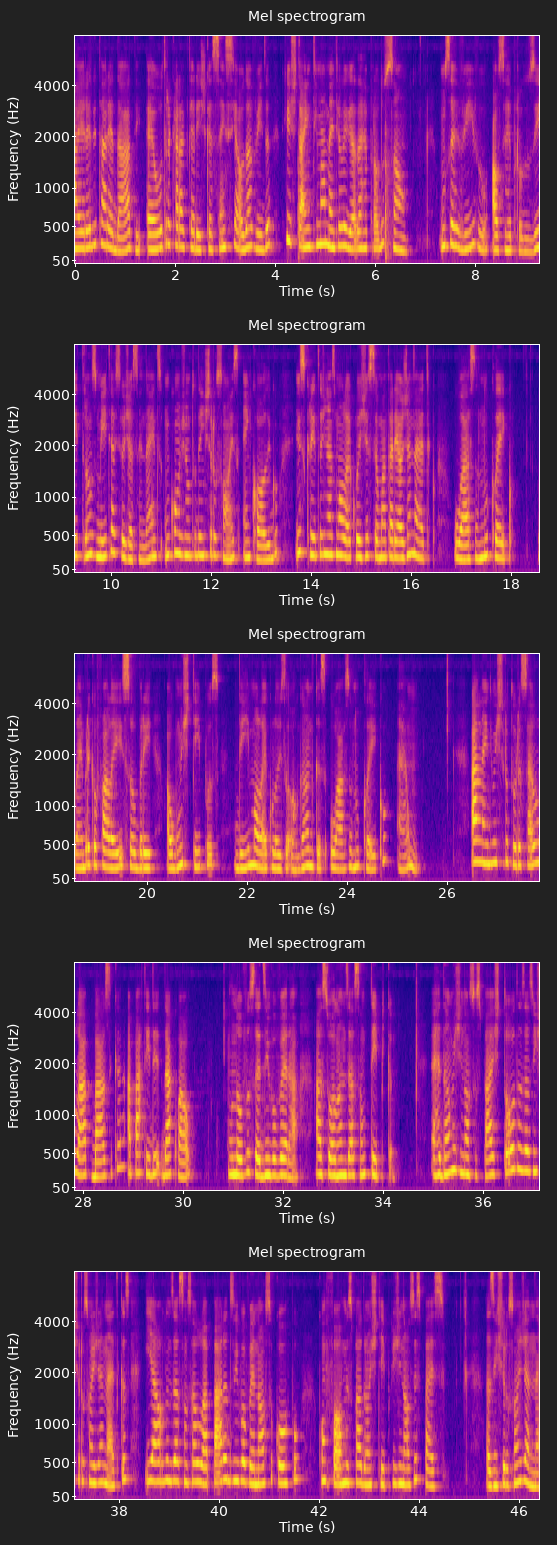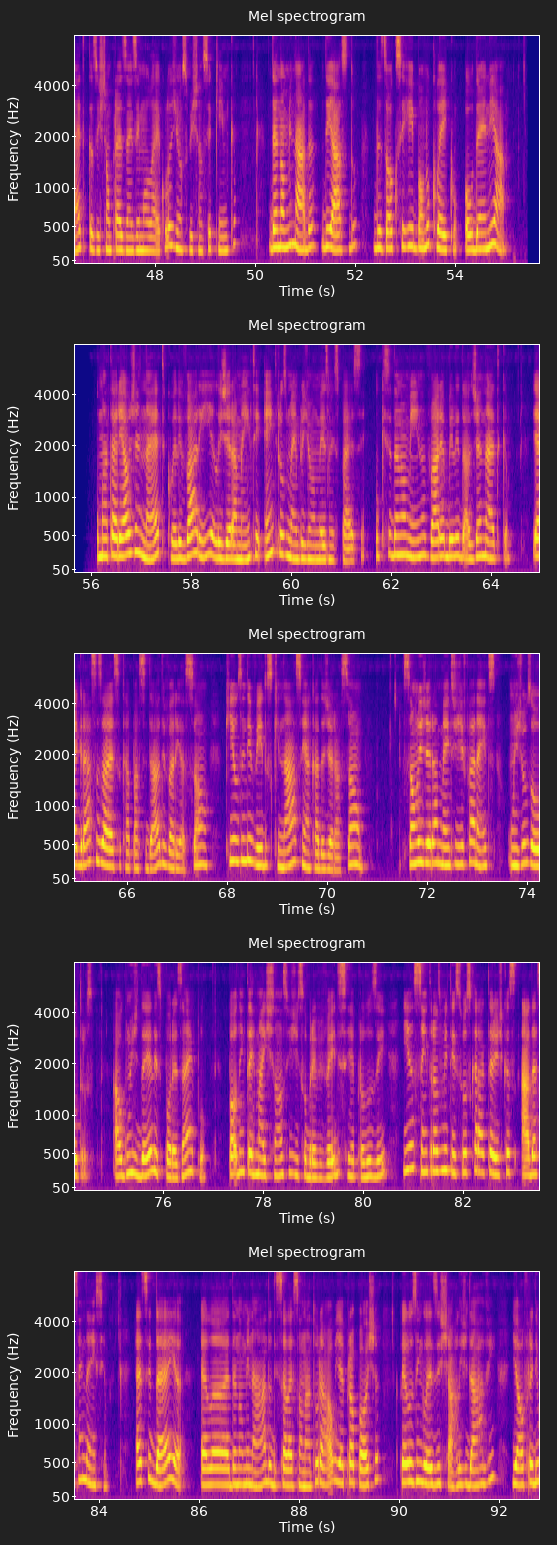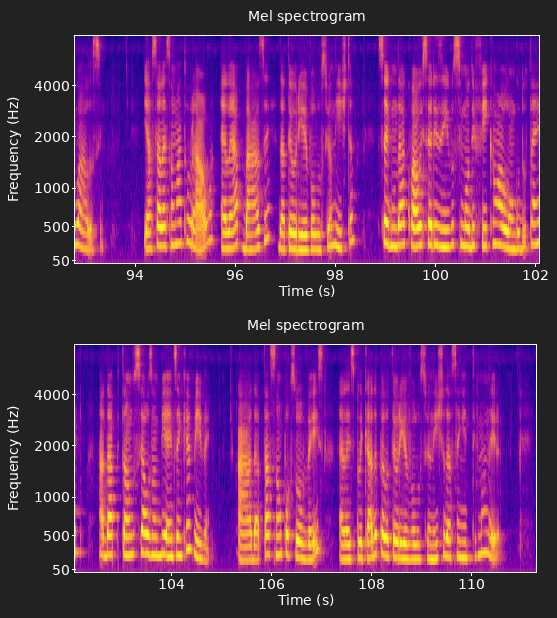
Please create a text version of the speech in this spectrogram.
A hereditariedade é outra característica essencial da vida que está intimamente ligada à reprodução. Um ser vivo, ao se reproduzir, transmite aos seus descendentes um conjunto de instruções em código inscritas nas moléculas de seu material genético, o ácido nucleico. Lembra que eu falei sobre alguns tipos de moléculas orgânicas? O ácido nucleico é um. Além de uma estrutura celular básica a partir de, da qual o novo ser desenvolverá a sua organização típica. Herdamos de nossos pais todas as instruções genéticas e a organização celular para desenvolver nosso corpo conforme os padrões típicos de nossa espécie. As instruções genéticas estão presentes em moléculas de uma substância química denominada de ácido desoxirribonucleico, ou DNA. O material genético ele varia ligeiramente entre os membros de uma mesma espécie, o que se denomina variabilidade genética. E é graças a essa capacidade de variação que os indivíduos que nascem a cada geração são ligeiramente diferentes uns dos outros. Alguns deles, por exemplo, podem ter mais chances de sobreviver e de se reproduzir e assim transmitir suas características à descendência. Essa ideia ela é denominada de seleção natural e é proposta pelos ingleses Charles Darwin e Alfred Wallace. E a seleção natural ela é a base da teoria evolucionista, segundo a qual os seres vivos se modificam ao longo do tempo, adaptando-se aos ambientes em que vivem. A adaptação, por sua vez, ela é explicada pela teoria evolucionista da seguinte maneira:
